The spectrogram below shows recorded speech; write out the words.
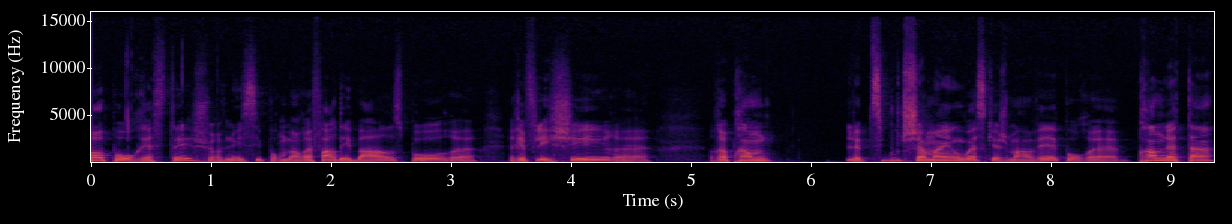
pas pour rester, je suis revenu ici pour me refaire des bases, pour euh, réfléchir, euh, reprendre le petit bout de chemin où est-ce que je m'en vais, pour euh, prendre le temps,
